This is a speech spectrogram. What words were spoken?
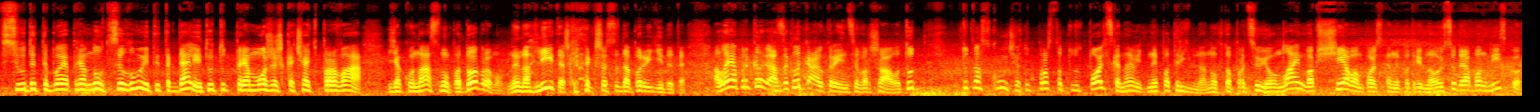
Всюди тебе прям ну цілують і так далі. І тут тут прям можеш качати права, як у нас, ну по-доброму, не наглітеш, якщо сюди переїдете. Але я прикли... а закликаю українців Варшаву. Тут тут нас куча, тут просто тут польська навіть не потрібна. Ну хто працює онлайн, взагалі вам польська не потрібна. Ось сюди або англійську,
